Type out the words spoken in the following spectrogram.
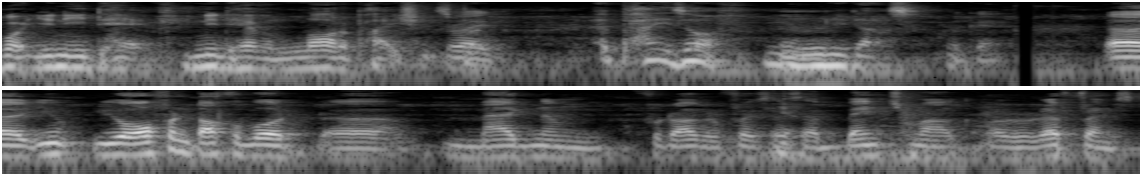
what you need to have. You need to have a lot of patience. but Right. It pays off. It really does. Okay. Uh, you you often talk about uh, Magnum photographers as a benchmark or a reference.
